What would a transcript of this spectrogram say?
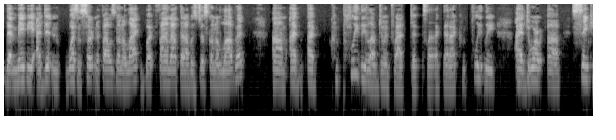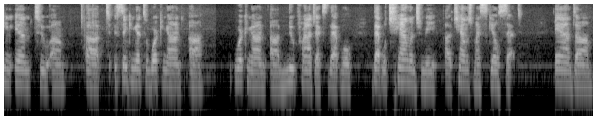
that maybe I didn't wasn't certain if I was going to like, but found out that I was just going to love it. Um, I I completely love doing projects like that. I completely I adore uh, sinking into um, uh, t- sinking into working on uh, working on uh, new projects that will that will challenge me, uh, challenge my skill set. And um,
